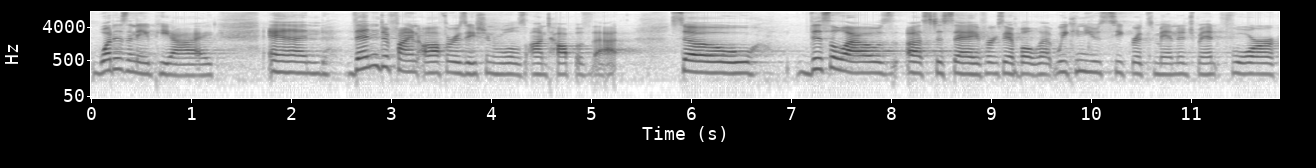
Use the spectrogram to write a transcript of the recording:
what is an API, and then define authorization rules on top of that. So this allows us to say, for example, that we can use secrets management for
